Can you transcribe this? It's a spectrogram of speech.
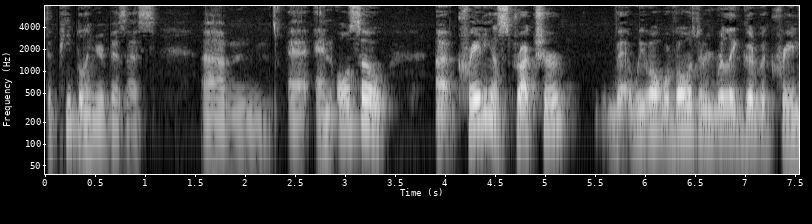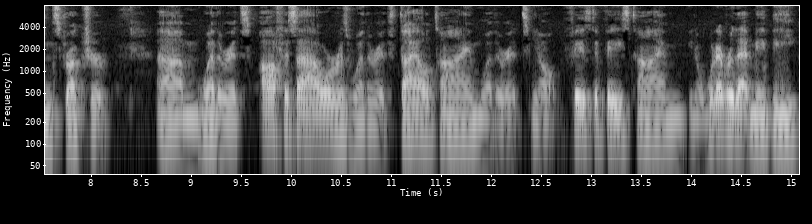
the people in your business, um, and also uh, creating a structure that we've we've always been really good with creating structure, um, whether it's office hours, whether it's dial time, whether it's you know face to face time, you know whatever that may be.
